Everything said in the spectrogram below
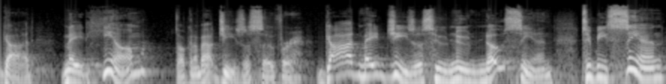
God, made him, talking about Jesus, so for God made Jesus, who knew no sin, to be sin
